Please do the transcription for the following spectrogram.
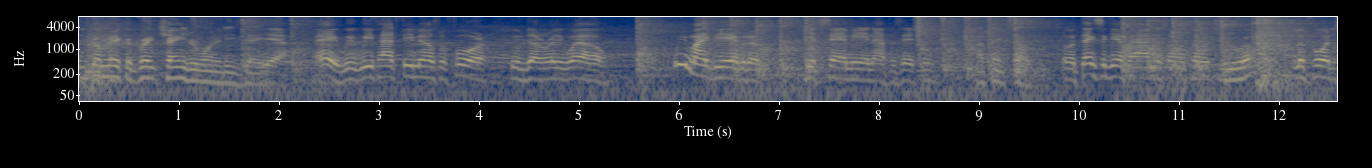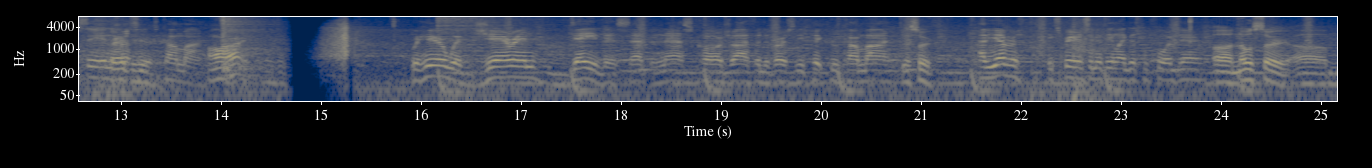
She's gonna make a great changer one of these days. Yeah. Hey, we, we've had females before who've done really well. We might be able to get Sammi in that position. I think so. Well, thanks again for having us on, Coach. You will? Look forward to seeing the rest of come by. All right. We're here with Jaron Davis at the NASCAR Drive for Diversity Pit Crew Combine. Yes, sir. Have you ever experienced anything like this before, Jaron? Uh, no, sir. Um,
